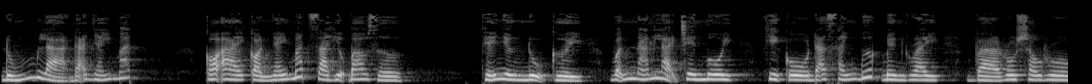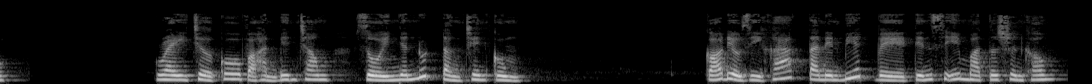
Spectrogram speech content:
Đúng là đã nháy mắt. Có ai còn nháy mắt ra hiệu bao giờ? Thế nhưng nụ cười vẫn nán lại trên môi khi cô đã sánh bước bên Gray và Rosauro. Gray chờ cô vào hẳn bên trong rồi nhấn nút tầng trên cùng. Có điều gì khác ta nên biết về tiến sĩ Matterson không?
